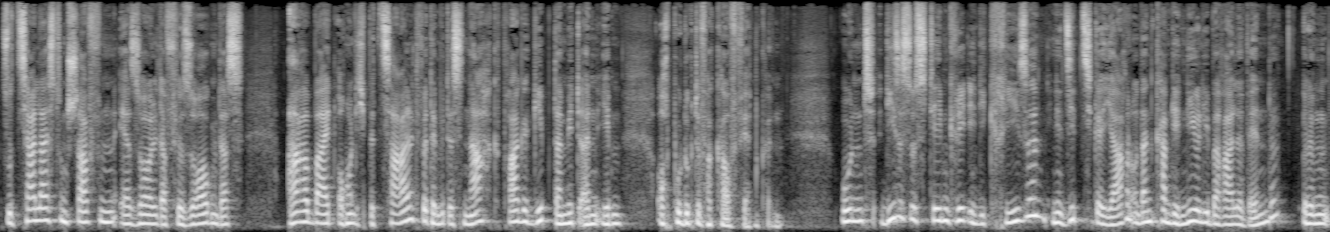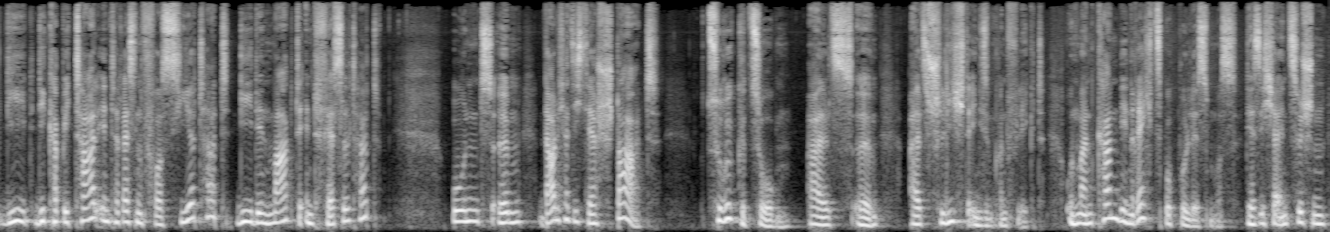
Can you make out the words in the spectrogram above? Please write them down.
Sozialleistungen schaffen, er soll dafür sorgen, dass Arbeit ordentlich bezahlt wird, damit es Nachfrage gibt, damit dann eben auch Produkte verkauft werden können. Und dieses System geriet in die Krise in den 70er Jahren und dann kam die neoliberale Wende, ähm, die die Kapitalinteressen forciert hat, die den Markt entfesselt hat. Und ähm, dadurch hat sich der Staat zurückgezogen als, äh, als Schlichter in diesem Konflikt. Und man kann den Rechtspopulismus, der sich ja inzwischen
